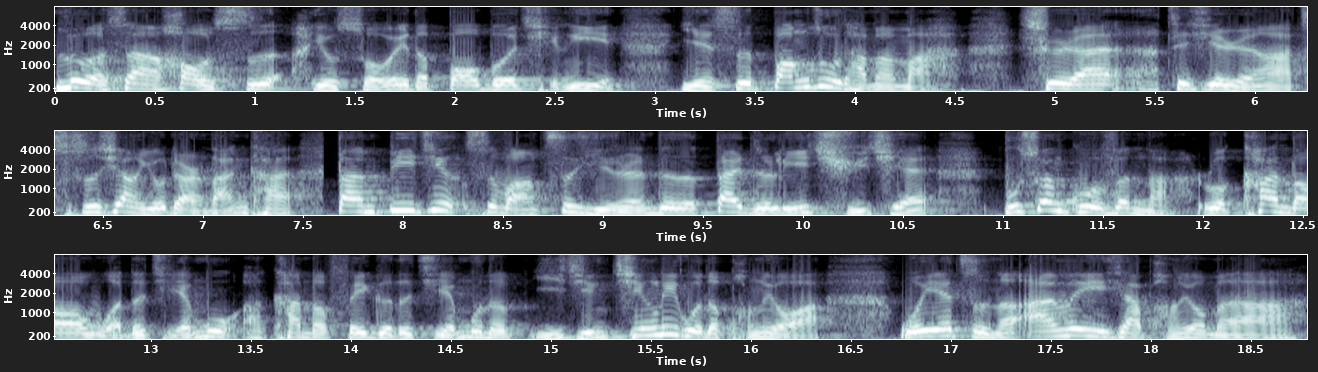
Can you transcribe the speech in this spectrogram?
乐善好施，有所谓的包博情谊，也是帮助他们嘛。虽然这些人啊，吃相有点难堪，但毕竟是往自己人的袋子里取钱，不算过分呐。若看到我的节目啊，看到飞哥的节目的已经经历过的朋友啊，我也只能安慰一下朋友们啊，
